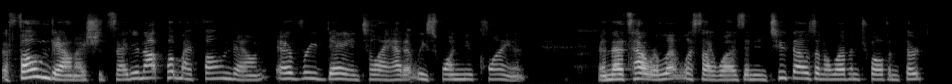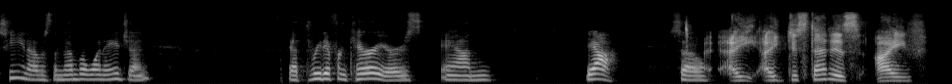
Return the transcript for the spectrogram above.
a phone down, I should say. I did not put my phone down every day until I had at least one new client. And that's how relentless I was. And in 2011, 12, and 13, I was the number one agent at three different carriers. And yeah, so I I just that is I've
